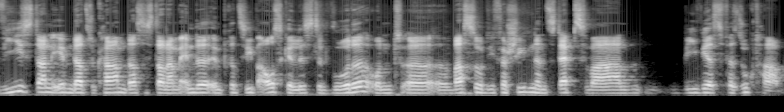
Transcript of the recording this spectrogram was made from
wie es dann eben dazu kam, dass es dann am Ende im Prinzip ausgelistet wurde und äh, was so die verschiedenen Steps waren, wie wir es versucht haben.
